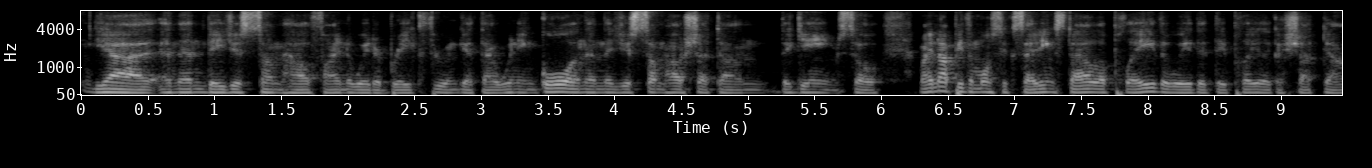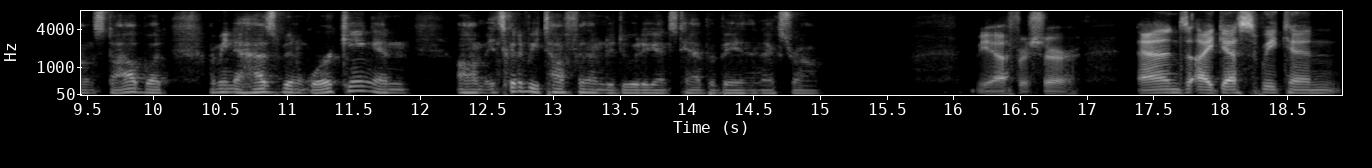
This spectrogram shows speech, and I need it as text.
yeah and then they just somehow find a way to break through and get that winning goal and then they just somehow shut down the game so it might not be the most exciting style of play the way that they play like a shutdown style but i mean it has been working and um, it's going to be tough for them to do it against tampa bay in the next round Yeah, for sure. And I guess we can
